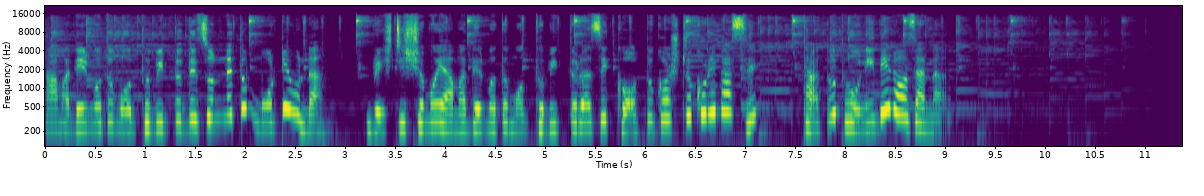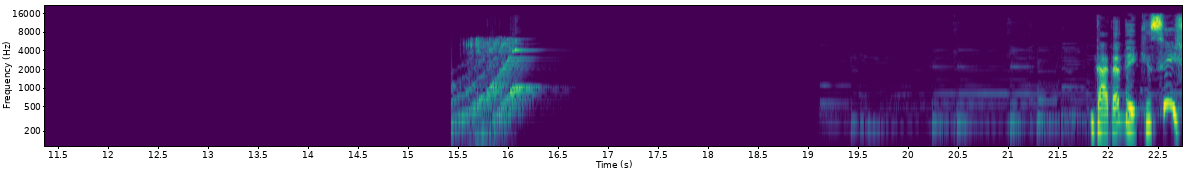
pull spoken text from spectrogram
আমাদের মতো মধ্যবিত্তদের জন্য তো মোটেও না। বৃষ্টির সময় আমাদের মতো মধ্যবিত্তরা যে কত কষ্ট করে বাসে তা তো ধনীদের অজানা। দাদা দেখেছিস?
